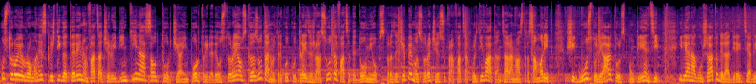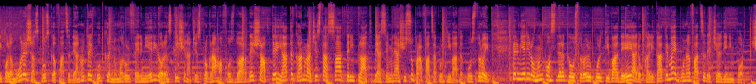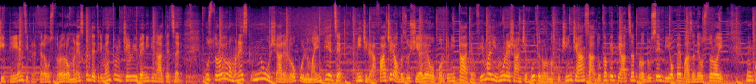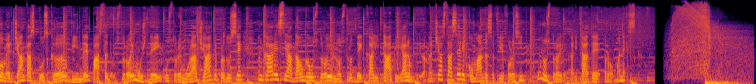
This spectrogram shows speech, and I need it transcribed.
Usturoiul românesc câștigă teren în fața celui din China sau Turcia. Importurile de usturoi au scăzut anul trecut cu 30% față de 2018 pe măsură ce suprafața cultivată în țara noastră s-a mărit. Și gustul e altul, spun clienții. Iliana Gușatu de la Direcția Agricolă Mureș a spus că față de anul trecut, când numărul fermierilor înscriși în acest program a fost doar de 7, iată că anul acesta s-a triplat, de asemenea și suprafața cultivată cu usturoi. Fermierii români consideră că usturoiul cultivat de ei are o calitate mai bună față de cel din import import și clienții preferă usturoiul românesc în detrimentul celui venit din alte țări. Usturoiul românesc nu își are locul numai în piețe. Micile afaceri au văzut și ele o oportunitate. O firmă din Mureș a început în urmă cu 5 ani să aducă pe piață produse bio pe bază de usturoi. Un comerciant a spus că vinde pastă de usturoi, mușdei, usturoi murat și alte produse în care se adaugă usturoiul nostru de calitate, iar în perioada aceasta se recomandă să fie folosit un usturoi de calitate românesc.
